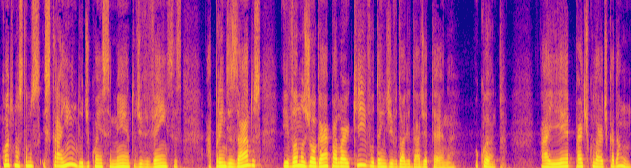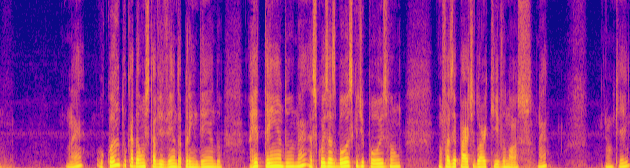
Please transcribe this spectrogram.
quanto nós estamos extraindo de conhecimento, de vivências, aprendizados e vamos jogar para o arquivo da individualidade eterna. O quanto? Aí é particular de cada um, né? O quanto cada um está vivendo, aprendendo, retendo, né? As coisas boas que depois vão, vão fazer parte do arquivo nosso, né? Ok?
